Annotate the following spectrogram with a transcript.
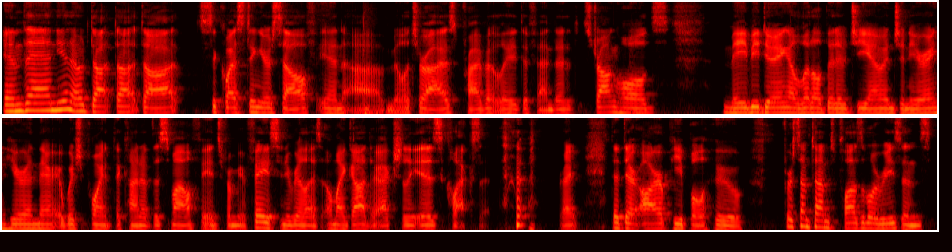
And then, you know, dot, dot, dot, sequestering yourself in uh, militarized, privately defended strongholds, maybe doing a little bit of geoengineering here and there, at which point the kind of the smile fades from your face and you realize, oh my God, there actually is Clexit, right? That there are people who for sometimes plausible reasons,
